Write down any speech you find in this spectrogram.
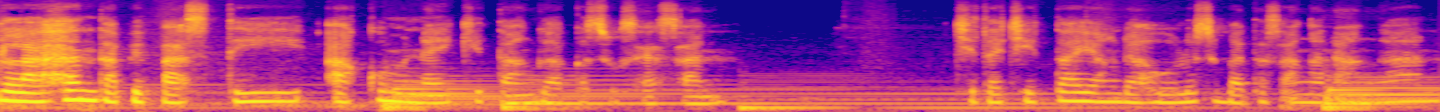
Perlahan tapi pasti, aku menaiki tangga kesuksesan. Cita-cita yang dahulu sebatas angan-angan,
